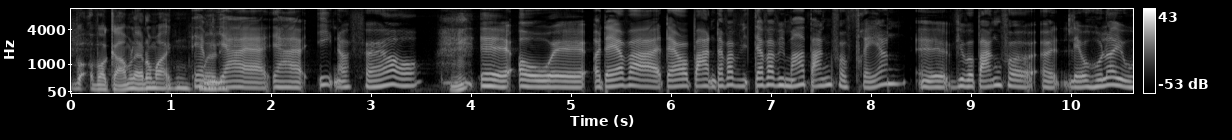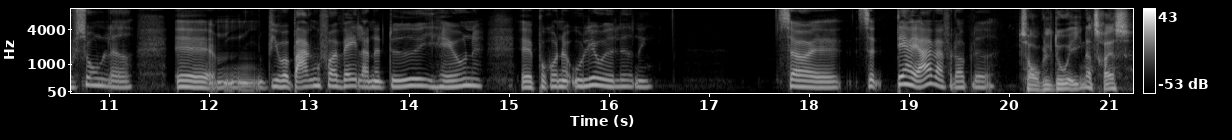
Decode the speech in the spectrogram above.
Hvor, hvor gammel er du, Maiken? Jamen, jeg er, jeg er 41 år. Mm. Øh, og, øh, og da jeg var, da jeg var barn, der var, vi, der var vi meget bange for fræren. Øh, vi var bange for at lave huller i ozonlaget. Øh, vi var bange for, at valerne døde i havene øh, på grund af olieudledning. Så, øh, så det har jeg i hvert fald oplevet. Torkel, du er 61.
